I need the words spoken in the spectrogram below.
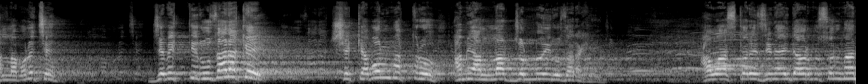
আল্লাহ বলেছেন, যে ব্যক্তি রোজা রাখে, সে কেবলমাত্র আমি আল্লাহর জন্যই রোজা রাখে। আওয়াজ করে জিনাই দেওয়ার মুসলমান,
